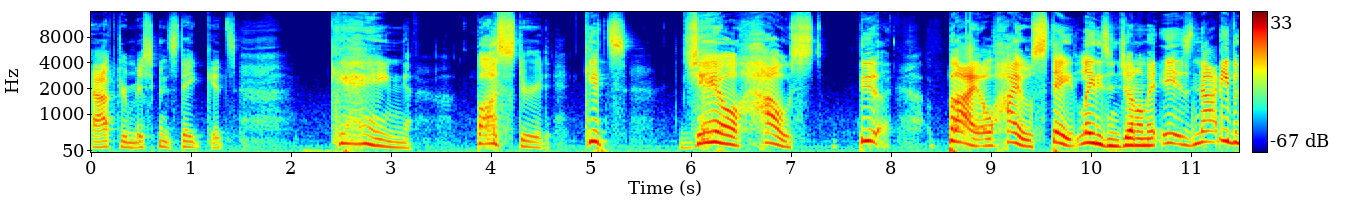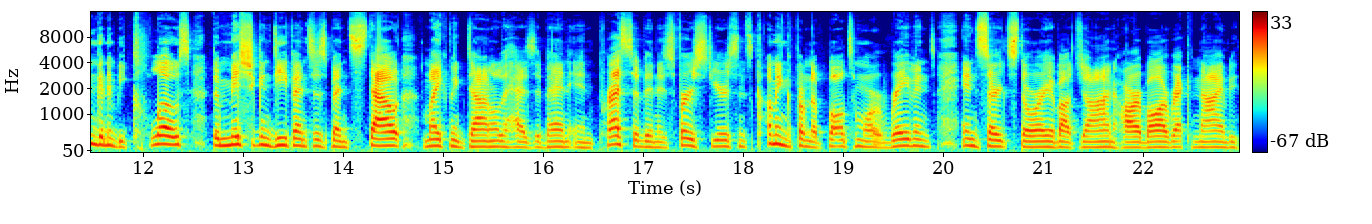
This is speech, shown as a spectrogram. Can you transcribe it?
after Michigan State gets gang busted, gets jailhoused by Ohio State. Ladies and gentlemen, it is not even going to be close. The Michigan defense has been stout. Mike Macdonald has been impressive in his first year since coming from the Baltimore Ravens. Insert story about John Harbaugh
